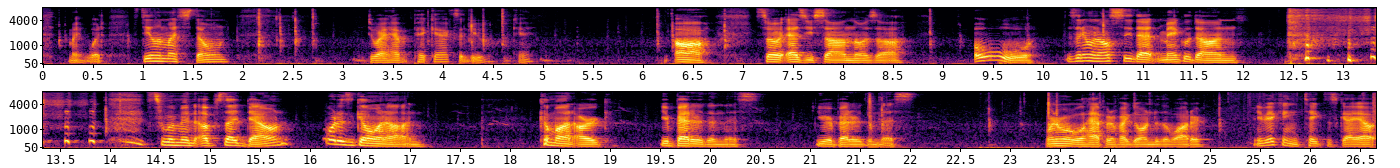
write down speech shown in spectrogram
my wood. Stealing my stone. Do I have a pickaxe? I do. Okay. Oh, so as you saw in those, uh... Oh! Does anyone else see that Megalodon swimming upside down? What is going on? Come on, Ark. You're better than this. You are better than this. Wonder what will happen if I go into the water. Maybe I can take this guy out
